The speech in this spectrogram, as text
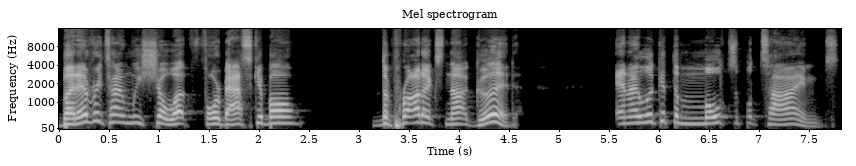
But every time we show up for basketball, the product's not good. And I look at the multiple times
